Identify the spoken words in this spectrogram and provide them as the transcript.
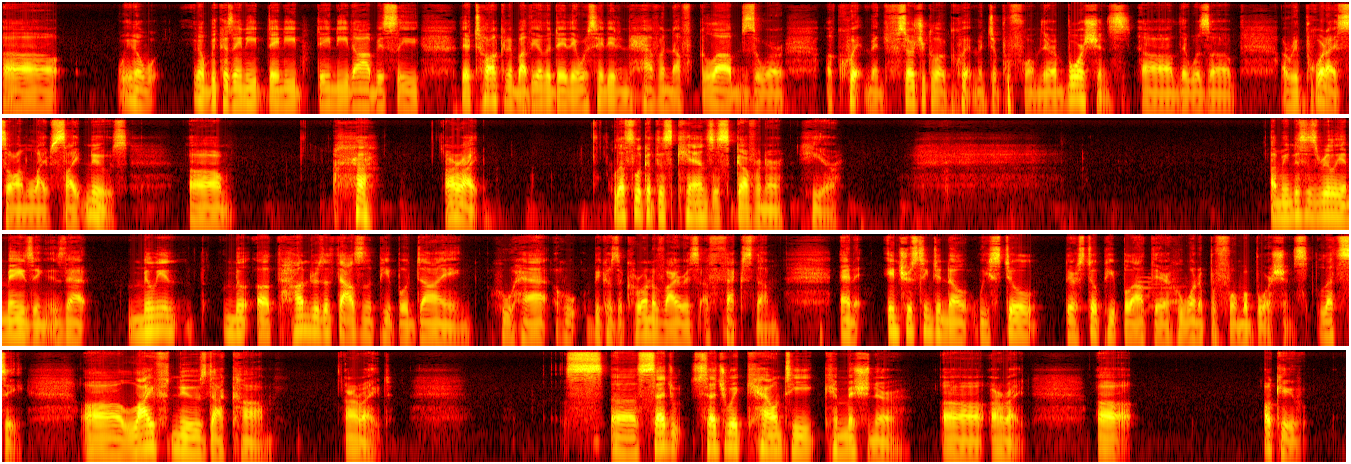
Uh, you know, you know because they need they need they need obviously they're talking about the other day they were saying they didn't have enough gloves or equipment surgical equipment to perform their abortions. Uh, there was a, a report i saw on life site News. Um, huh. all right. Let's look at this kansas governor here. I mean this is really amazing is that million uh, hundreds of thousands of people dying who have who because the coronavirus affects them. And interesting to note, we still there are still people out there who want to perform abortions. Let's see. Uh, lifenews.com. All right. Uh, Sedgwick County Commissioner. Uh, all right. Uh, okay,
